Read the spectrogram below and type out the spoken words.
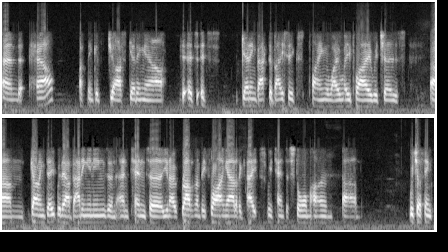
and how I think it's just getting our it's it's getting back to basics, playing the way we play, which is um, going deep with our batting innings and, and tend to you know rather than be flying out of the gates, we tend to storm home, um, which I think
